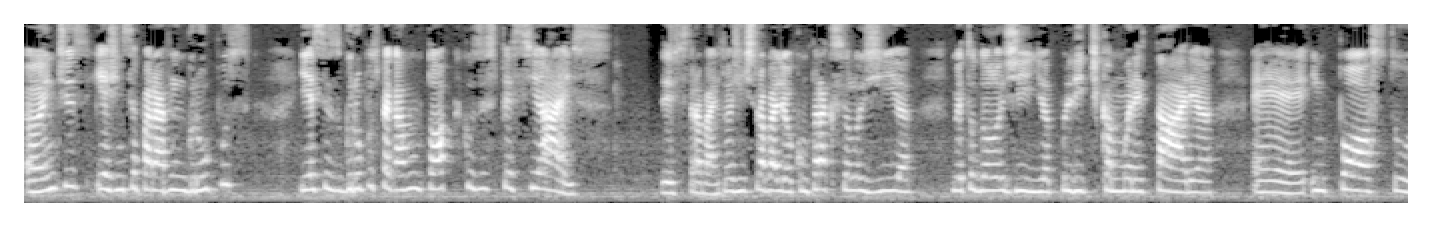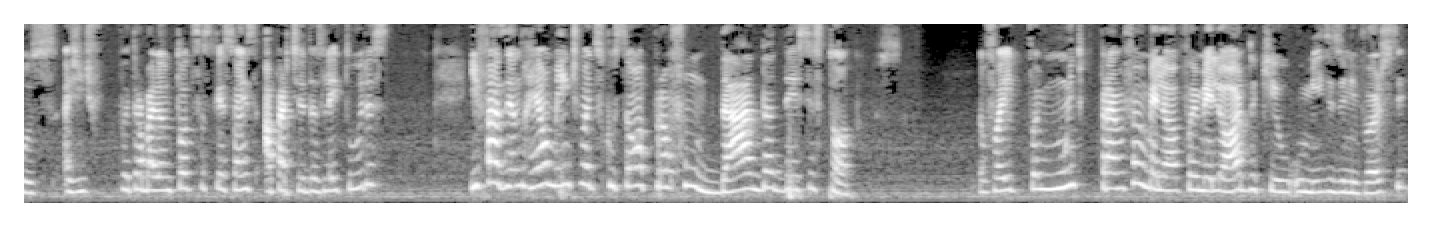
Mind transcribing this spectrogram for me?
antes, e a gente separava em grupos, e esses grupos pegavam tópicos especiais desse trabalho. Então a gente trabalhou com praxeologia, metodologia, política monetária, é, impostos. A gente foi trabalhando todas essas questões a partir das leituras e fazendo realmente uma discussão aprofundada desses tópicos. Então foi, foi muito, para mim foi melhor, foi melhor do que o, o Mises University,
